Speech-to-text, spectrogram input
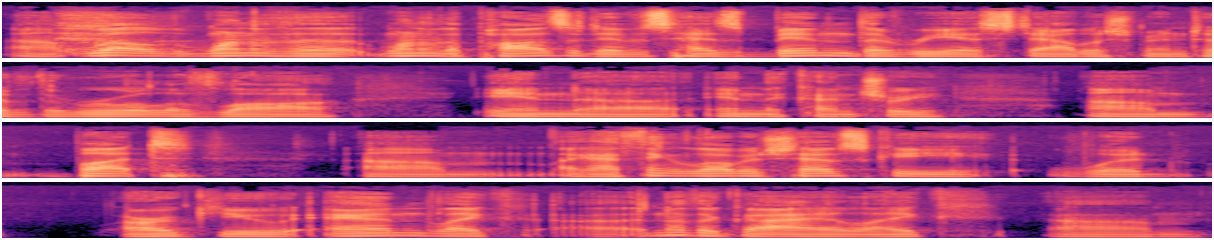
Uh, well, one of the one of the positives has been the reestablishment of the rule of law in uh, in the country, um, but um, like I think Lobaczewski would argue, and like another guy like um,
